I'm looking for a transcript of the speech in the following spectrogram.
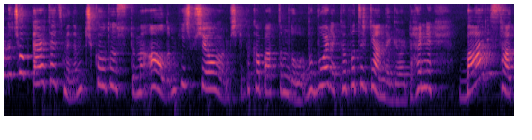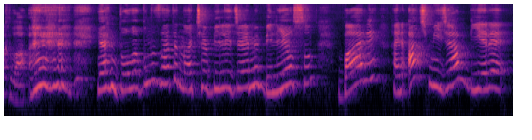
bunu çok dert etmedim. Çikolata sütümü aldım. Hiçbir şey olmamış gibi kapattım dolabı. Bu arada kapatırken de gördü. Hani bari sakla. yani dolabını zaten açabileceğimi biliyorsun. Bari hani açmayacağım bir yere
